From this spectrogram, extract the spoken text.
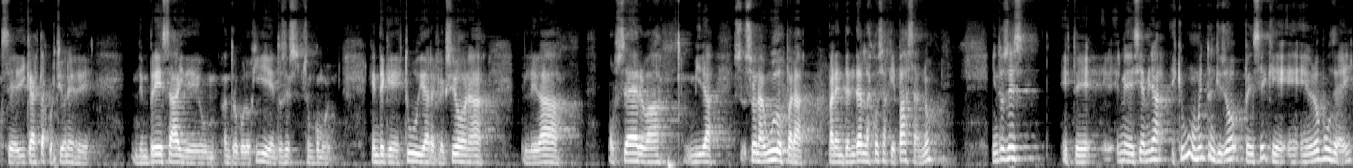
se dedica a estas cuestiones de, empresa y de antropología, entonces son como gente que estudia, reflexiona, le da, observa, mira, son agudos para para entender las cosas que pasan, ¿no? Y entonces, este, él me decía, mira, es que hubo un momento en que yo pensé que en el Opus Dei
